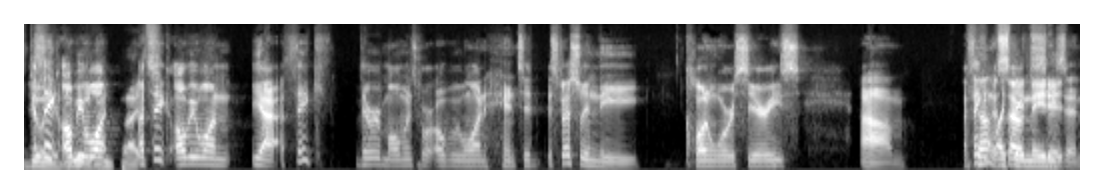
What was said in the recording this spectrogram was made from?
Doing I think Obi Wan. But... I think Obi Wan. Yeah, I think there were moments where Obi Wan hinted, especially in the Clone Wars series. Um, I think in the like they made season,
